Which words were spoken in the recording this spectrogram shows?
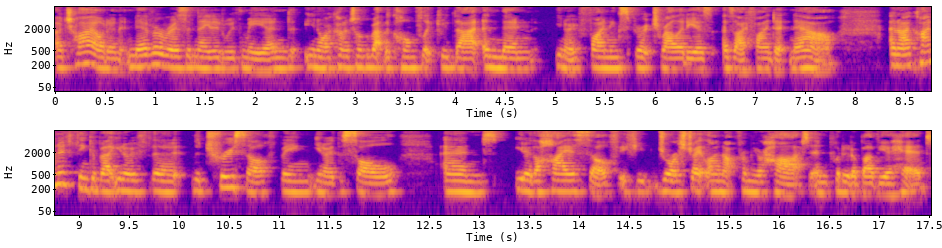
a child, and it never resonated with me. And you know, I kind of talk about the conflict with that, and then you know, finding spirituality as as I find it now. And I kind of think about you know, if the the true self being you know the soul and you know the higher self if you draw a straight line up from your heart and put it above your head.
